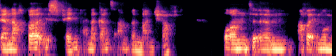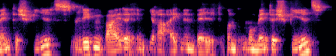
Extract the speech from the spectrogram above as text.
der Nachbar ist Fan einer ganz anderen Mannschaft. Und ähm, aber im Moment des Spiels leben beide in ihrer eigenen Welt. Und im Moment des Spiels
